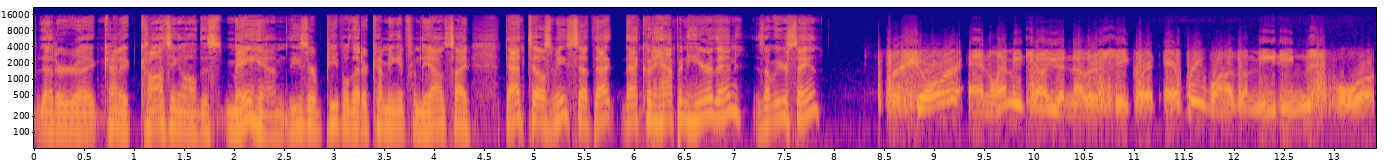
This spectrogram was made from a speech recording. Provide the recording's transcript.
that are uh, kind of causing all this mayhem, these are people that are coming in from the outside. That tells me, Seth, that that could happen here. Then is that what you're saying? For sure, and let me tell you another secret. Every one of the meetings for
